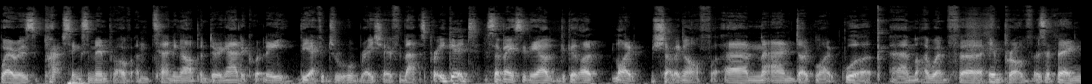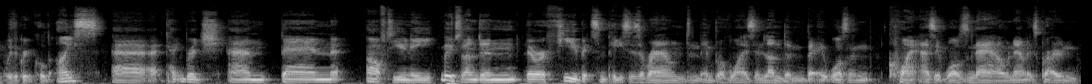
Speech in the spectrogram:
Whereas practicing some improv and turning up and doing adequately, the effort to reward ratio for that's pretty good. So basically, I, because I like showing off um, and don't like work, um, I went for improv as a thing with a group called Ice uh, at Cambridge, and then after uni, moved to London. There were a few bits and pieces around improv wise in London, but it wasn't quite as it was now. Now it's grown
